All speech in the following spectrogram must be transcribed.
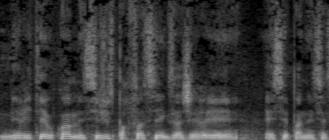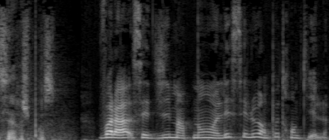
mérité ou quoi, mais c'est juste parfois c'est exagéré et, et c'est pas nécessaire, je pense. Voilà, c'est dit maintenant, laissez-le un peu tranquille.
